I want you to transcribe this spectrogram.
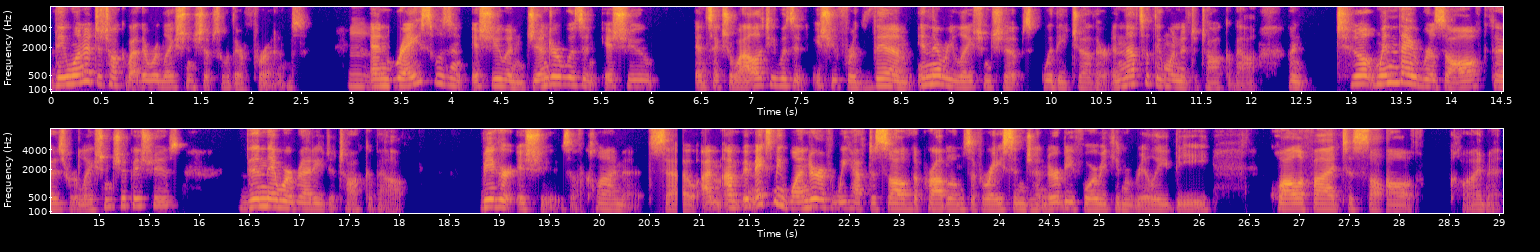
They wanted to talk about their relationships with their friends. Mm. And race was an issue and gender was an issue and sexuality was an issue for them in their relationships with each other. And that's what they wanted to talk about until when they resolved those relationship issues, then they were ready to talk about bigger issues of climate. So I'm, I'm, it makes me wonder if we have to solve the problems of race and gender before we can really be qualified to solve climate.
